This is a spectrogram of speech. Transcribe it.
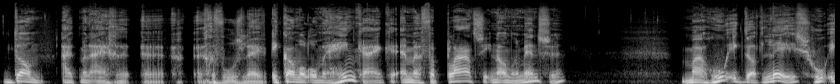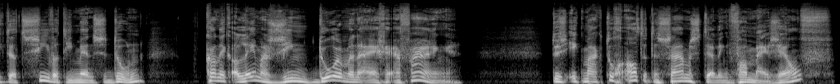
dan uit mijn eigen uh, gevoelsleven. Ik kan wel om me heen kijken en me verplaatsen in andere mensen. Maar hoe ik dat lees, hoe ik dat zie wat die mensen doen, kan ik alleen maar zien door mijn eigen ervaringen. Dus ik maak toch altijd een samenstelling van mijzelf,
